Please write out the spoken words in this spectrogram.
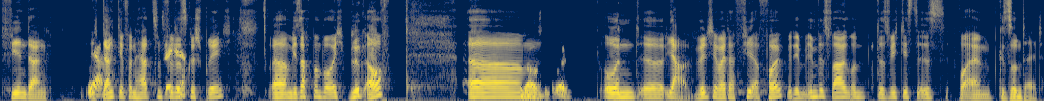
Vielen Dank. Ja. Ich danke dir von Herzen Sehr für gerne. das Gespräch. Ähm, wie sagt man bei euch? Glück auf. Ähm, und äh, ja, wünsche dir weiter viel Erfolg mit dem Imbisswagen und das Wichtigste ist vor allem Gesundheit.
